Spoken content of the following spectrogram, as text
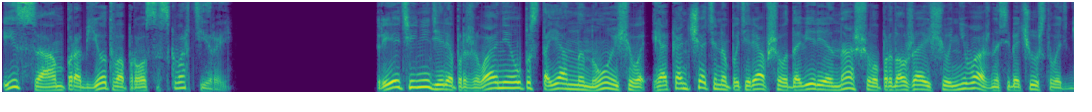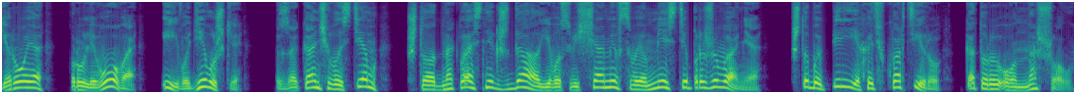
и сам пробьет вопрос с квартирой. Третья неделя проживания у постоянно ноющего и окончательно потерявшего доверие нашего продолжающего неважно себя чувствовать героя, рулевого и его девушки, заканчивалась тем, что одноклассник ждал его с вещами в своем месте проживания, чтобы переехать в квартиру, которую он нашел.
